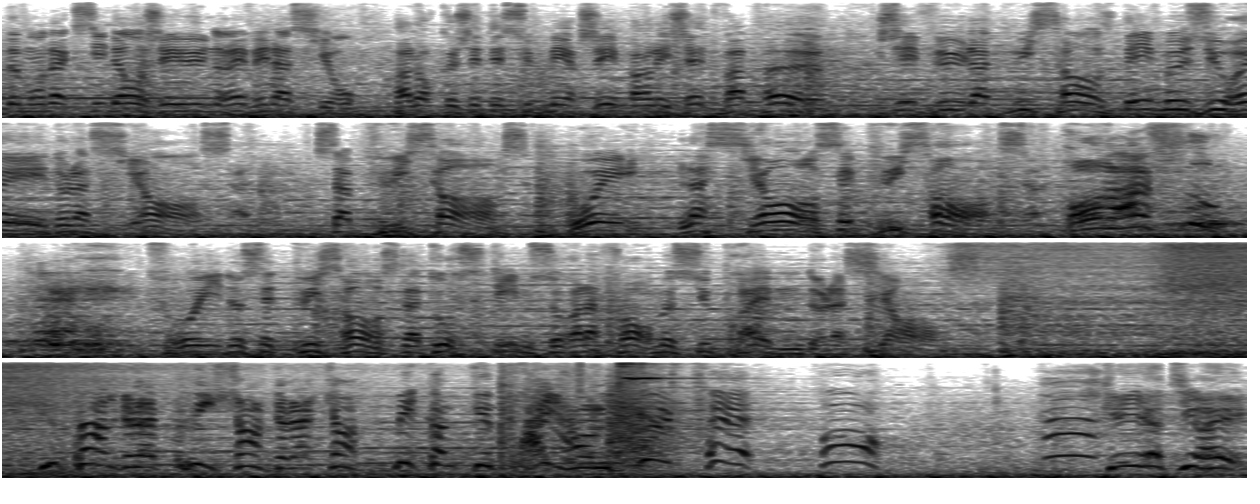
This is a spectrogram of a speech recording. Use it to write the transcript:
de mon accident, j'ai eu une révélation. Alors que j'étais submergé par les jets de vapeur, j'ai vu la puissance démesurée de la science. Sa puissance. Oui, la science est puissance. Oh, un fou Fruit de cette puissance, la tour Steam sera la forme suprême de la science. Tu parles de la puissance de la science, mais comme tu présomptueux Oh Qui a tiré?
